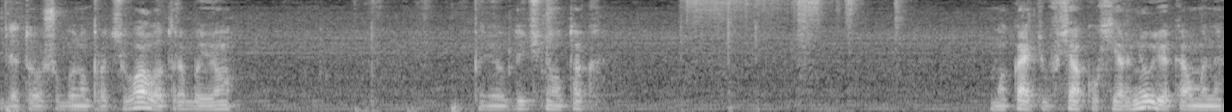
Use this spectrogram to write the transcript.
Для того, щоб воно працювало, треба його періодично отак макати у всяку херню, яка в мене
